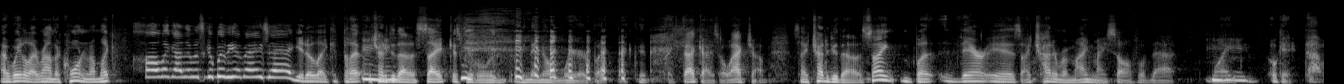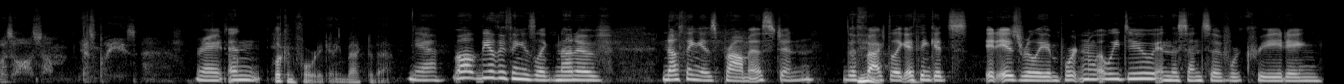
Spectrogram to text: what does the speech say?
I wait till I round the corner and I'm like, oh my God, that was completely amazing. You know, like, but I, I try to do mm-hmm. that out of sight because people, would, I mean, they know I'm weird, but like, like that guy's a whack job. So I try to do that out of sight. But there is, I try to remind myself of that. Like, mm-hmm. okay, that was awesome. Yes, please. Right. And Looking forward to getting back to that. Yeah. Well, the other thing is like none of nothing is promised and the hmm. fact like I think it's it is really important what we do in the sense of we're creating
